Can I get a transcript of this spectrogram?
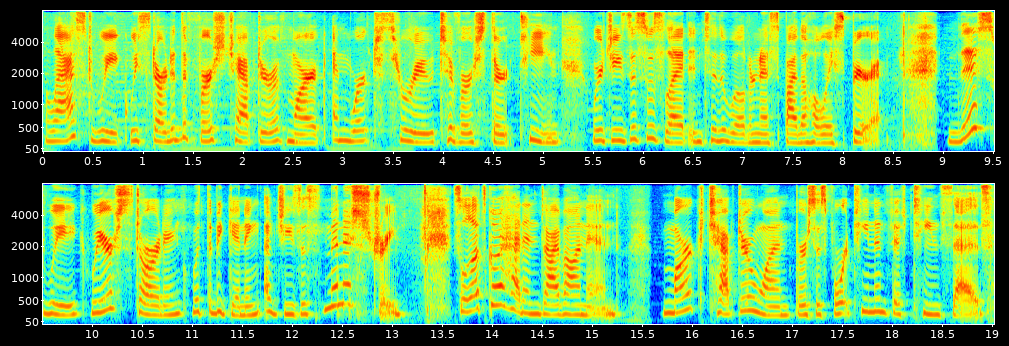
Last week, we started the first chapter of Mark and worked through to verse 13, where Jesus was led into the wilderness by the Holy Spirit. This week, we are starting with the beginning of Jesus' ministry. So let's go ahead and dive on in. Mark chapter 1, verses 14 and 15 says,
